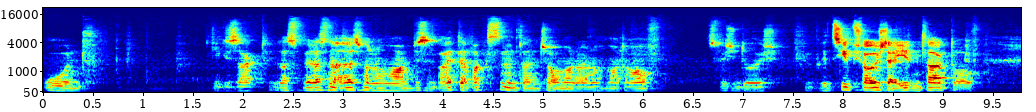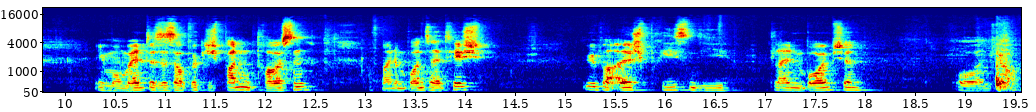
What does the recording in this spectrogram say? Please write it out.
Und wie gesagt, lass, wir lassen erstmal noch mal ein bisschen weiter wachsen und dann schauen wir da noch mal drauf zwischendurch. Im Prinzip schaue ich da jeden Tag drauf. Im Moment ist es auch wirklich spannend draußen auf meinem Bonsai-Tisch. Überall sprießen die kleinen Bäumchen und ja,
